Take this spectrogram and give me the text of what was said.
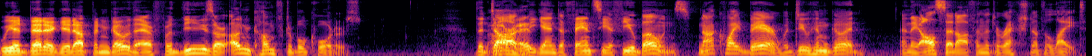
We had better get up and go there, for these are uncomfortable quarters. The dog right. began to fancy a few bones, not quite bare, would do him good, and they all set off in the direction of the light,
